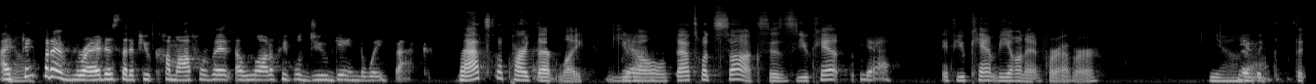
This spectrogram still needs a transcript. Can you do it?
I No. think what I've read is that if you come off of it, a lot of people do gain the weight back. That's the part that like, you Yeah. know, that's what sucks is you can't Yeah. if you can't be on it forever. Yeah. Yeah. The, the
